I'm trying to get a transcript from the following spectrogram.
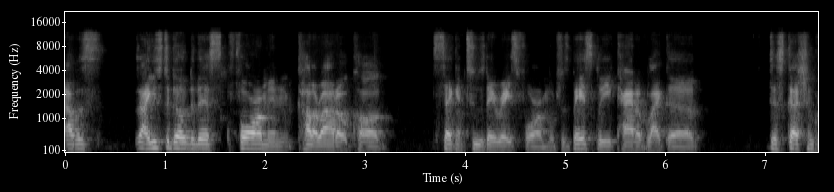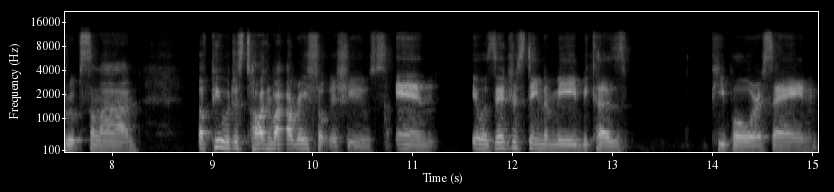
I was I used to go to this forum in Colorado called Second Tuesday Race Forum, which was basically kind of like a discussion group salon of people just talking about racial issues. And it was interesting to me because people were saying,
